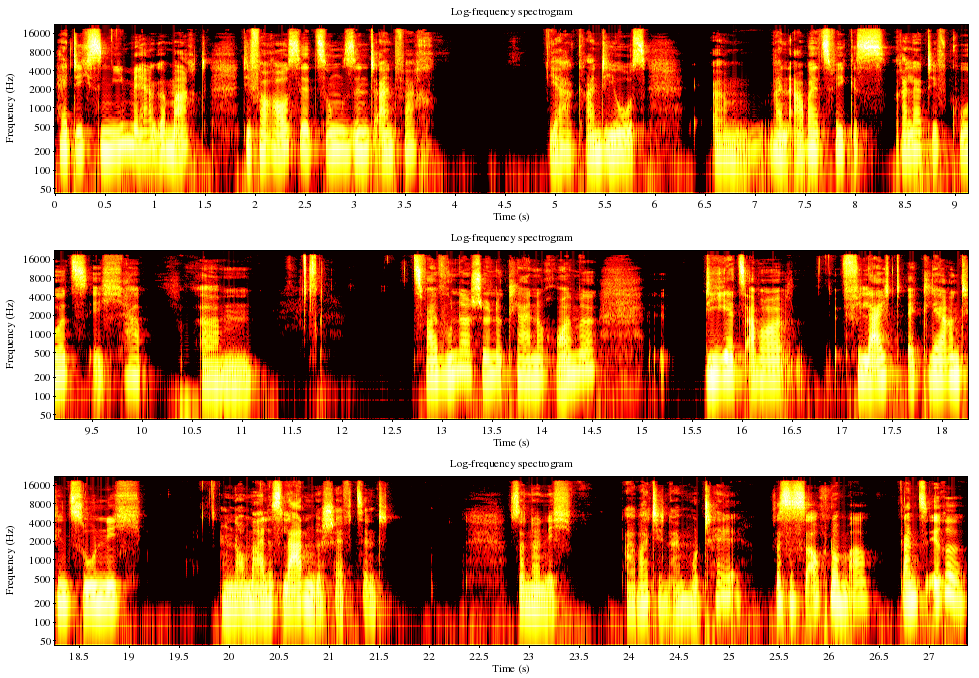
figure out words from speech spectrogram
hätte ich es nie mehr gemacht. Die Voraussetzungen sind einfach, ja, grandios. Ähm, mein Arbeitsweg ist relativ kurz. Ich habe ähm, zwei wunderschöne kleine Räume, die jetzt aber vielleicht erklärend hinzu nicht ein normales Ladengeschäft sind, sondern ich arbeite in einem Hotel. Das ist auch nochmal ganz irre.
